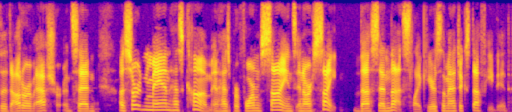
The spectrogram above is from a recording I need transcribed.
the daughter of Asher, and said, A certain man has come and has performed signs in our sight thus and thus. Like, here's the magic stuff he did.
